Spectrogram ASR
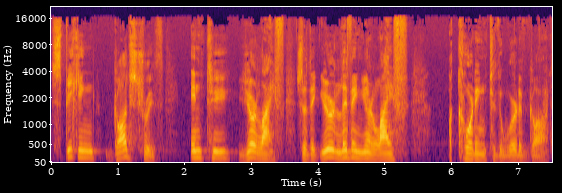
speaking God's truth into your life so that you're living your life according to the Word of God.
